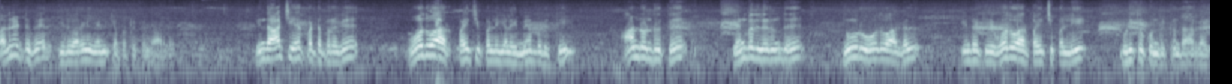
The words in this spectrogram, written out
பதினெட்டு பேர் இதுவரையில் நியமிக்கப்பட்டிருக்கின்றார்கள். இந்த ஆட்சி ஏற்பட்ட பிறகு ஓதுவார் பயிற்சி பள்ளிகளை மேம்படுத்தி ஆண்டொன்றுக்கு எண்பதிலிருந்து நூறு ஓதுவார்கள். இன்றைக்கு ஓதுவார் பயிற்சி பள்ளி முடித்து கொண்டிருக்கின்றார்கள்.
